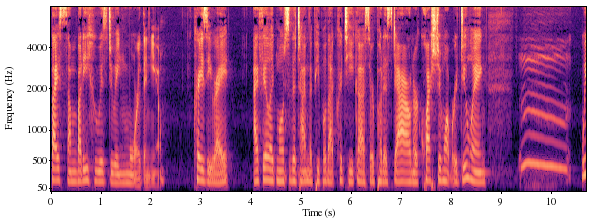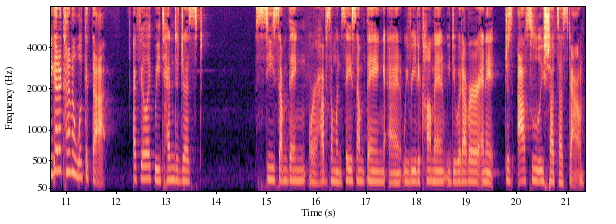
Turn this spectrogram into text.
by somebody who is doing more than you. Crazy, right? I feel like most of the time, the people that critique us or put us down or question what we're doing, mm, we got to kind of look at that. I feel like we tend to just see something or have someone say something and we read a comment, we do whatever, and it just absolutely shuts us down.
